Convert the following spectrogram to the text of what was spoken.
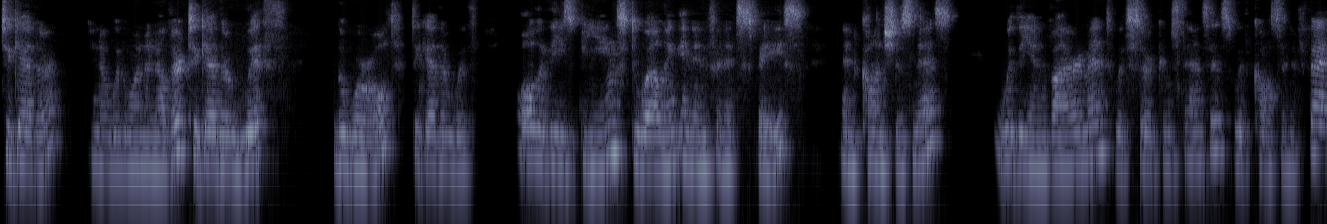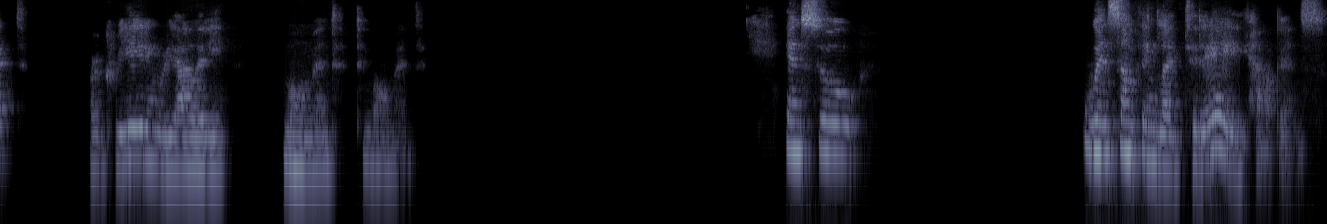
together you know, with one another, together with the world, together with all of these beings dwelling in infinite space and consciousness, with the environment, with circumstances, with cause and effect, are creating reality moment to moment. And so when something like today happens,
